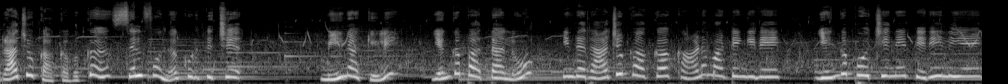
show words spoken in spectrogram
ராஜு காக்காவுக்கு செல்போனை கொடுத்துச்சு. மீனா கிளி எங்க பார்த்தாலும் இந்த ராஜு காக்கா காண மாட்டேங்குதே எங்க போச்சுன்னே தெரியலையே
